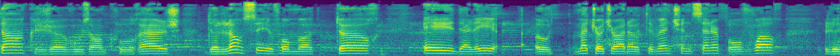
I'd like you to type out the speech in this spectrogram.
Donc, je vous encourage de lancer vos moteurs et d'aller au Metro Toronto Convention Center pour voir le,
